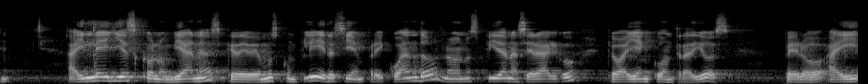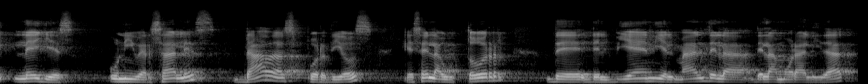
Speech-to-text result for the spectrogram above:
Hay leyes colombianas que debemos cumplir siempre y cuando no nos pidan hacer algo que vaya en contra de Dios. Pero hay leyes universales dadas por Dios, es el autor del bien y el mal, de la, de la moralidad.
